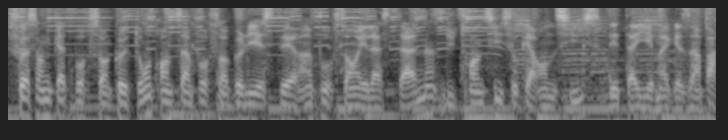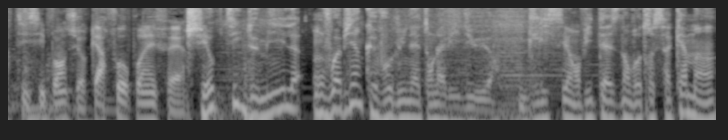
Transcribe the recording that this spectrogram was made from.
64% coton, 35% polyester, 1% élastane, du 36 au 46, détaillé magasin participant sur carrefour.fr. Chez Optique 2000, on voit bien que vos lunettes ont la vie dure. Glissez en vitesse dans votre sac à main,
